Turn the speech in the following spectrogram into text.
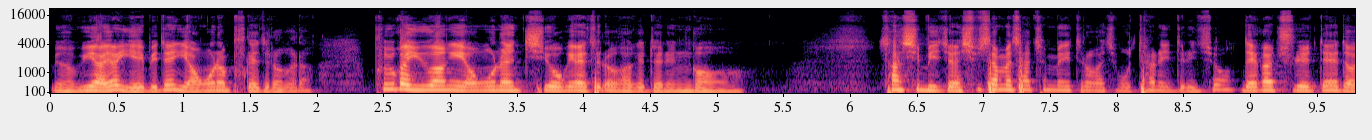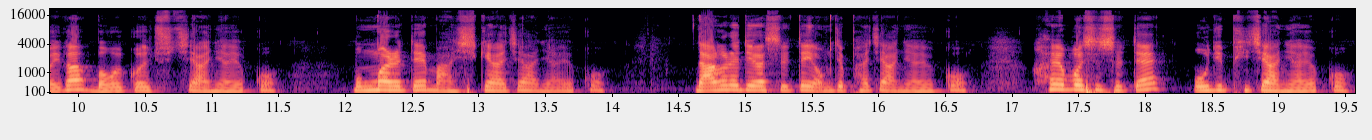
위하여 예비된 영원한 불에 들어가라. 불과 유황의 영원한 지옥에 들어가게 되는 거. 42절 13만 4천 명이 들어가지 못하는 이들이죠. 내가 줄일 때 너희가 먹을 걸 주지 아니하였고 목마를 때 마시게 하지 아니하였고 나그네 되었을 때 영접하지 아니하였고 하여벗었을 때 옷 입히지 아니하였고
